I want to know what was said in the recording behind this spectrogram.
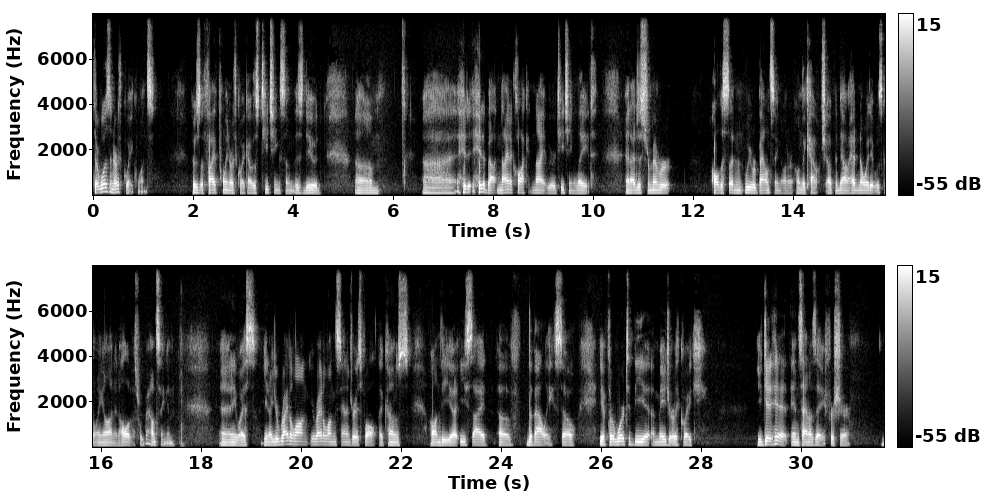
There was an earthquake once. There was a five point earthquake. I was teaching some this dude. Um, uh, hit hit about nine o'clock at night. We were teaching late, and I just remember all of a sudden we were bouncing on our, on the couch up and down. I had no idea what was going on, and all of us were bouncing. And, and anyways, you know, you're right along you're right along the San Andreas Fault that comes on the uh, east side of the valley. So if there were to be a, a major earthquake, you get hit in San Jose for sure.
